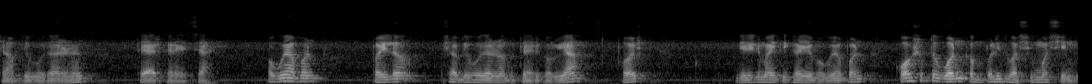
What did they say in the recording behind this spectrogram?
शाब्दिक उदाहरणं तयार करायचं आहे. बघूया आपण पहिलं शाब्दिक उदाहरण आपण तयार करूया. फर्स्ट दिलेली माहिती काय आहे बघूया आपण. Cost of the one company's washing machine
